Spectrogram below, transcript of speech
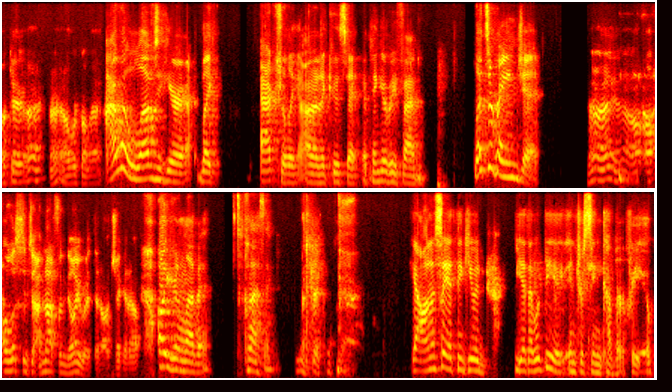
Okay, all right, all right, I'll work on that. I would love to hear it, like actually on an acoustic. I think it'd be fun. Let's arrange it. All right, yeah, I'll, I'll, listen to. I'm not familiar with it. I'll check it out. Oh, you're gonna love it. It's a classic. yeah, honestly, I think you would. Yeah, that would be an interesting cover for you.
